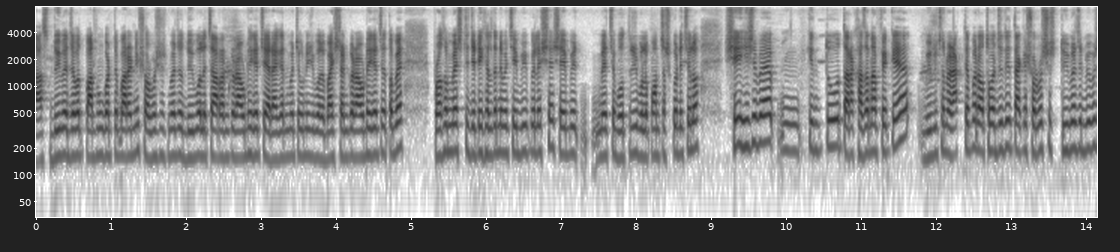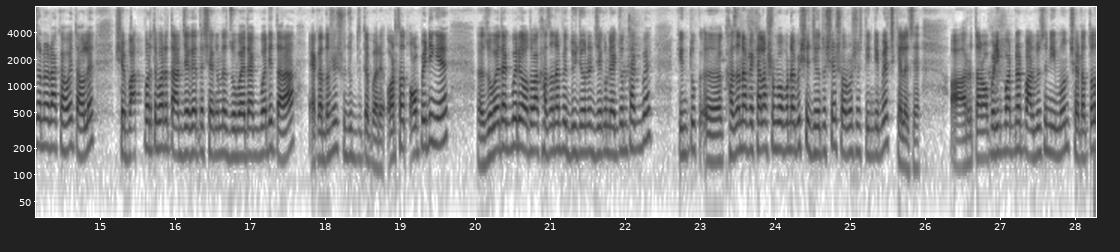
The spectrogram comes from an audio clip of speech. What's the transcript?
লাস্ট দুই ম্যাচ যাবত পারফর্ম করতে পারেনি। সর্বশেষ ম্যাচে দুই বলে চার রান করে আউট হয়ে গেছে। এর আগের ম্যাচে উনিশ বলে বাইশ রান করে আউট হয়ে গেছে। তবে প্রথম ম্যাচটি যেটি খেলতে নেমেছে বিপিএল সে সেই ম্যাচে বত্রিশ বলে পঞ্চাশ করেছিল। সেই হিসেবে কিন্তু তারা খাজানাফেকে বিবেচনা রাখতে পারে। অথবা যদি তাকে সর্বশেষ দুই ম্যাচের বিবেচনা রাখা হয়, তাহলে সে বাদ পড়তে পারে। তার জায়গাতে সেখানে জোবাইদ আকবরই তারা একাদশে সুযোগ দিতে পারে। অর্থাৎ ওপেনিংয়ে জোবাইদ আকবরী অথবা খাজানাফে দুইজনের যে কোনো একজন থাকবে। কিন্তু খাজানাফে খেলার সম্ভাবনা বেশি, যেহেতু সে সর্বশেষ তিনটি ম্যাচ খেলেছে। আর তার ওপেনিং পার্টনার পারমিশন ইমন, সেটা তো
